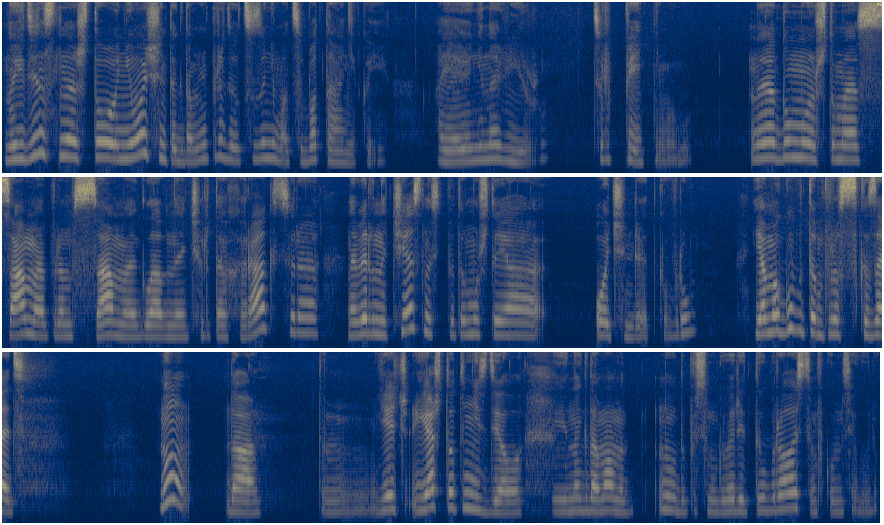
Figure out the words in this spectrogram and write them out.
Но единственное, что не очень тогда мне придется заниматься ботаникой, а я ее ненавижу, терпеть не могу. Но я думаю, что моя самая, прям самая главная черта характера, наверное, честность, потому что я очень редко вру. Я могу там просто сказать, ну, да, там, я, я что-то не сделала. И иногда мама, ну, допустим, говорит, ты убралась там в комнате? Я говорю,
